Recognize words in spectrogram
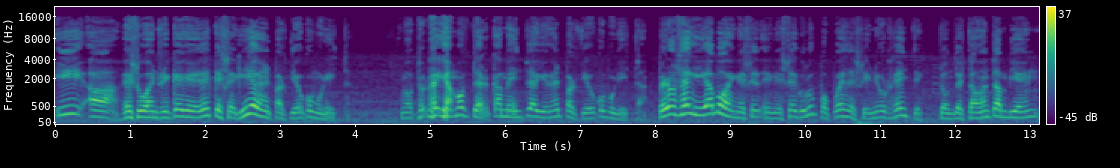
y a Jesús Enrique Guedes, que seguía en el Partido Comunista. Nosotros seguíamos tercamente ahí en el Partido Comunista. Pero seguíamos en ese, en ese grupo pues, de cine urgente, donde estaban también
